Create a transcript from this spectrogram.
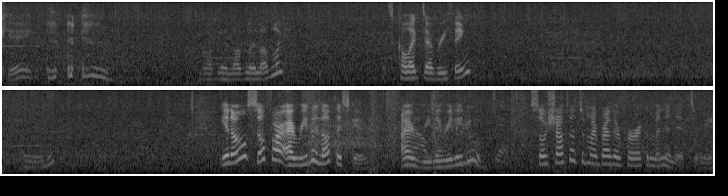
Okay. lovely, lovely, lovely. Let's collect everything. Mhm. You know, so far I really love this game. I really, really do. So shout out to my brother for recommending it to me.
